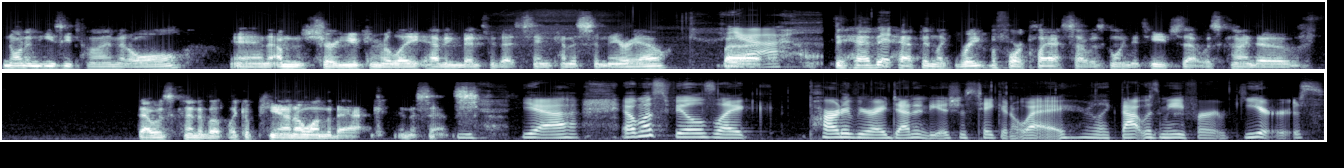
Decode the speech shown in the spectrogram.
not an easy time at all. And I'm sure you can relate having been through that same kind of scenario. But yeah. to have it happen like right before class I was going to teach, that was kind of that was kind of a, like a piano on the back in a sense. Yeah. It almost feels like part of your identity is just taken away. You're like, that was me for years.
